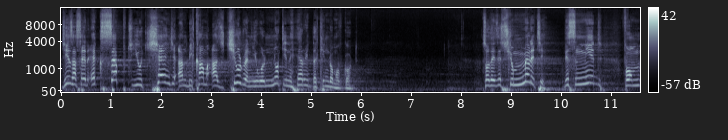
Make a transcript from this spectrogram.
Jesus said, Except you change and become as children, you will not inherit the kingdom of God. So there's this humility, this need for,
